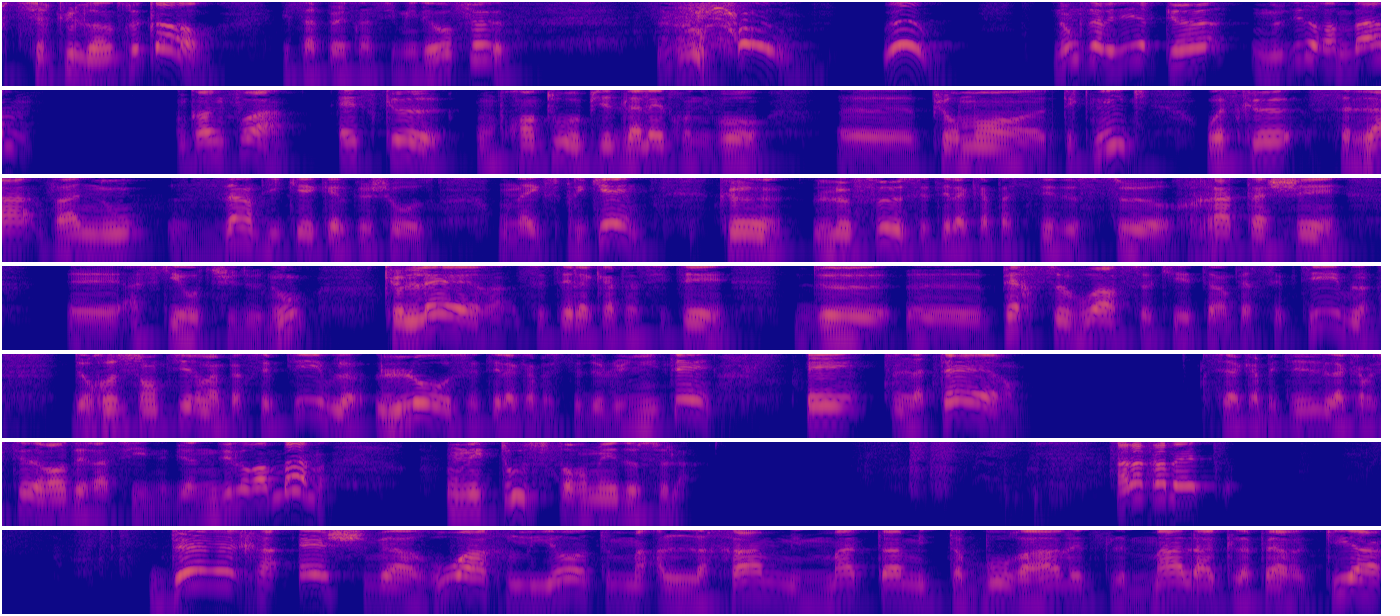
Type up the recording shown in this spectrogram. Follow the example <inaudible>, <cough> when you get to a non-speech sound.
circulent dans notre corps, et ça peut être assimilé au feu. <coughs> Donc ça veut dire que, nous dit le Rambam, encore une fois, est-ce que on prend tout au pied de la lettre au niveau euh, purement euh, technique, ou est-ce que cela va nous indiquer quelque chose? On a expliqué que le feu, c'était la capacité de se rattacher à ce qui est au-dessus de nous, que l'air, c'était la capacité de percevoir ce qui était imperceptible, de ressentir l'imperceptible, l'eau, c'était la capacité de l'unité, et la terre, c'est la capacité, la capacité d'avoir des racines. Eh bien, nous dit le Rambam, on est tous formés de cela. Alakhabet. דרך האש והרוח להיות מעלכה ממטה מטבור הארץ למעלה כלפי הרקיע,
